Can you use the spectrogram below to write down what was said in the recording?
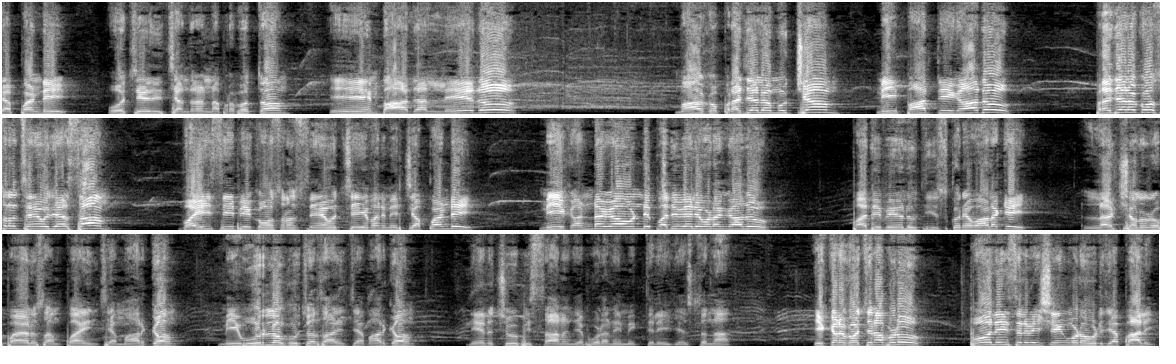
చెప్పండి. వచ్చేది చంద్రన్న ప్రభుత్వం. ఏం బాధ లేదు. మాకు ప్రజలు ముఖ్యం. మీ పార్టీ కాదు. ప్రజల కోసం సేవ చేస్తాం. వైసీపీ కోసం సేవ చేయమని మీరు చెప్పండి. మీకు అండగా ఉండి పదివేలు ఇవ్వడం కాదు. పదివేలు తీసుకునే వాళ్ళకి లక్షల రూపాయలు సంపాదించే మార్గం. మీ ఊర్లో కూర్చొని సాధించే మార్గం నేను చూపిస్తానని చెప్పి కూడా నేను మీకు తెలియజేస్తున్నా. ఇక్కడికి వచ్చినప్పుడు పోలీసుల విషయం కూడా ఒకటి చెప్పాలి.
